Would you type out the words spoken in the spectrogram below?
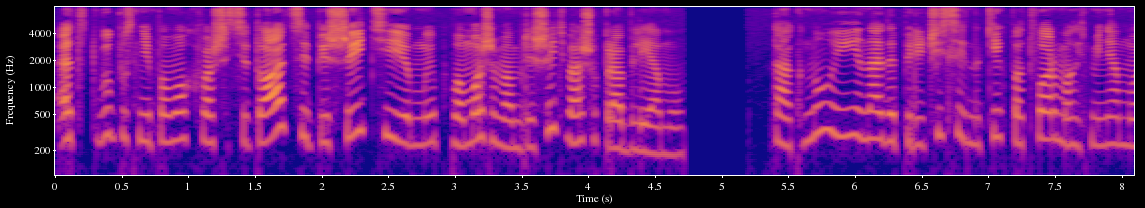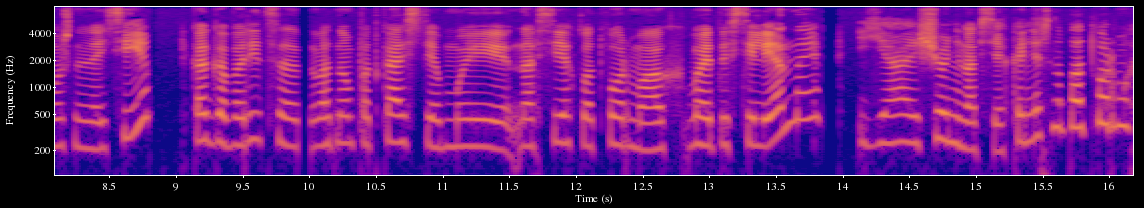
этот выпуск не помог в вашей ситуации. Пишите, мы поможем вам решить вашу проблему. Так, ну и надо перечислить, на каких платформах меня можно найти. Как говорится в одном подкасте, мы на всех платформах в этой вселенной. Я еще не на всех, конечно, платформах,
